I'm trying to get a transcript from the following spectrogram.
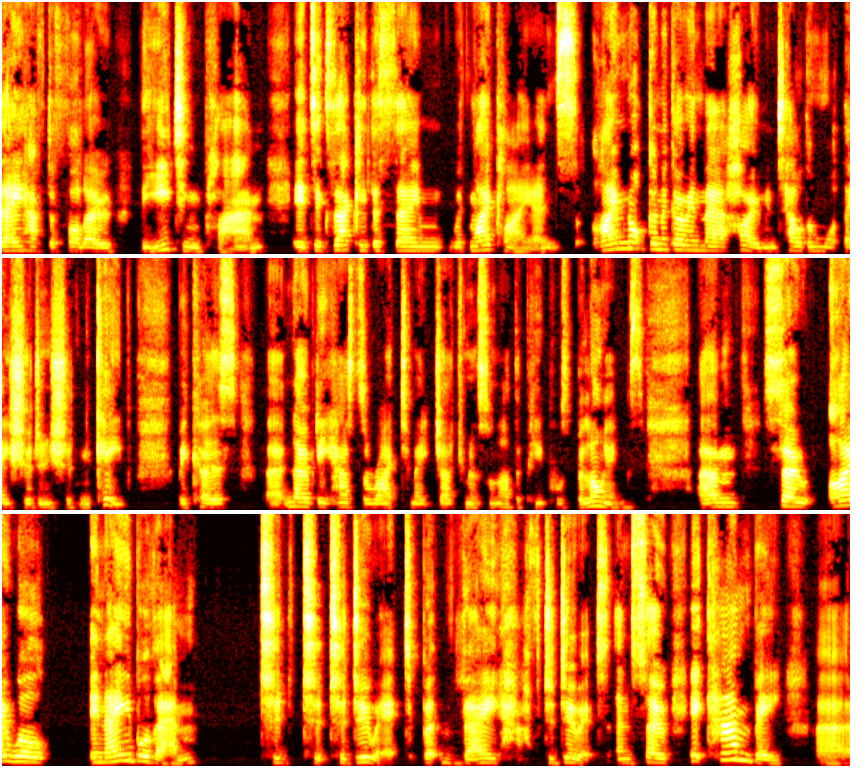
they have to follow the eating plan. It's exactly the same with my clients. I'm not going to go in their home and tell them what they should and shouldn't keep because uh, nobody has the right to make judgments on other people's belongings. Um, so I will enable them to, to, to do it, but they have to do it. And so it can be uh,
